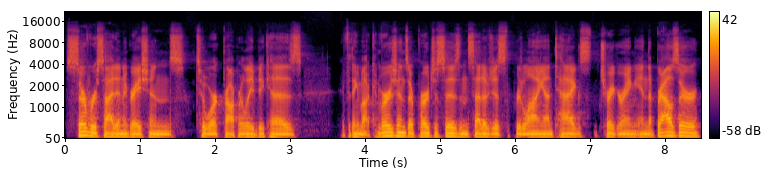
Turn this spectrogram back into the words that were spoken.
server side integrations to work properly because if you think about conversions or purchases, instead of just relying on tags triggering in the browser,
